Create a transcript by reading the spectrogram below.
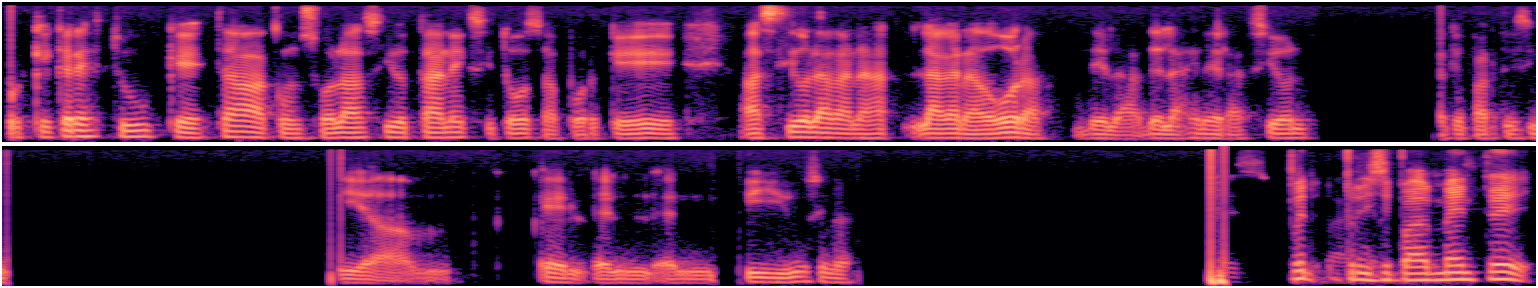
¿por qué crees tú que esta consola ha sido tan exitosa? ¿Por qué ha sido la, gana, la ganadora de la, de la generación que participó? Y um, el, el, el PU, si no Principalmente,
